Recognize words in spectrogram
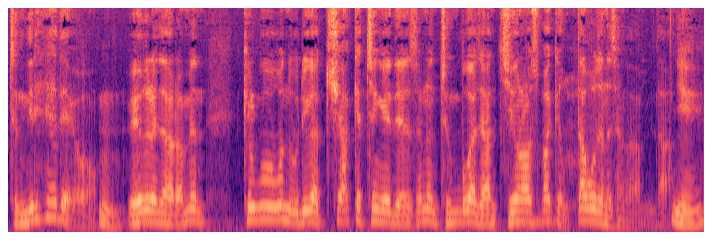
정리를 해야 돼요. 음. 왜 그러냐면 결국은 우리가 취약계층에 대해서는 정부가 지원할 수밖에 없다고 저는 생각합니다. 예.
